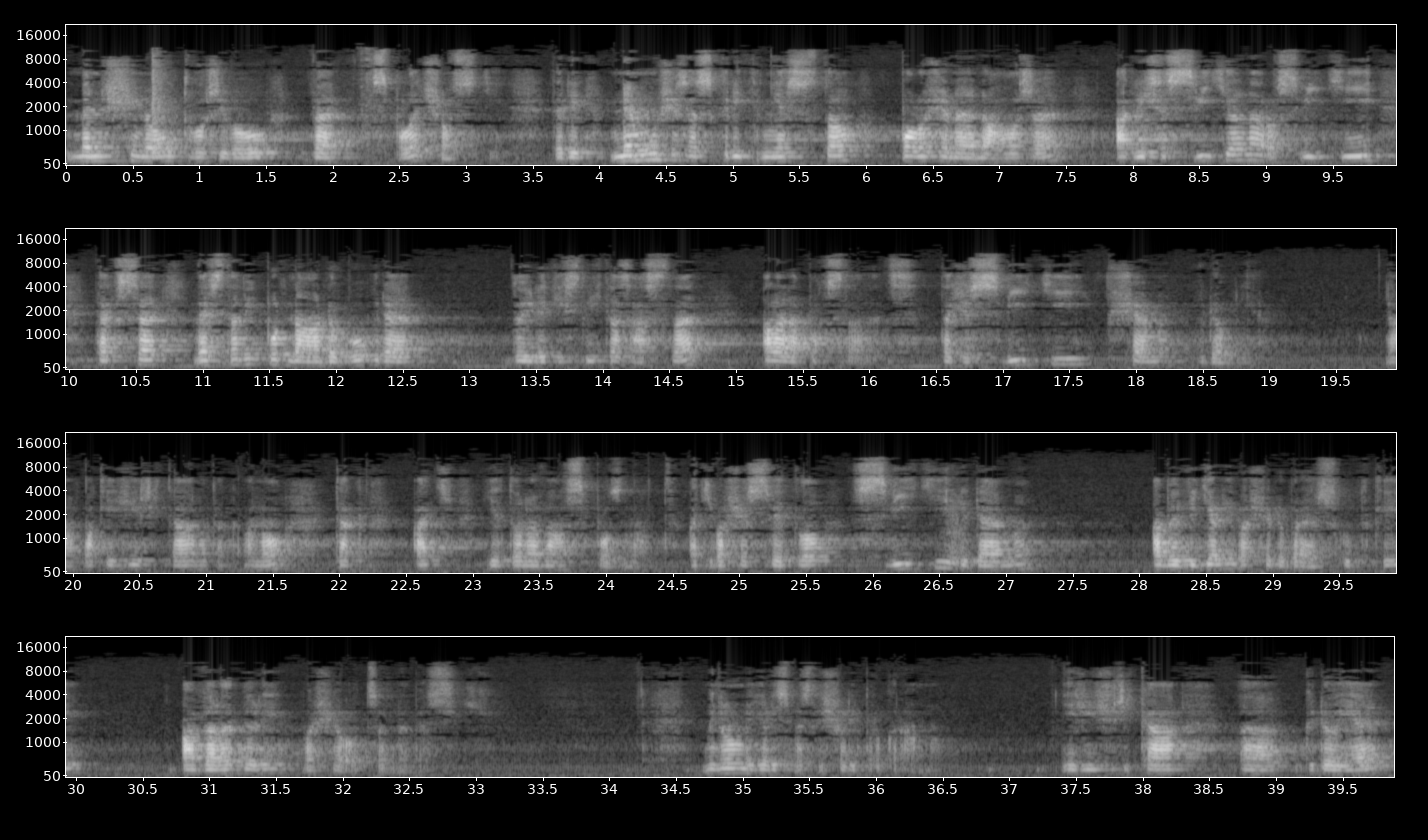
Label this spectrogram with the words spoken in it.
menšinou tvořivou ve společnosti. Tedy nemůže se skrýt město položené nahoře a když se svítilna rozsvítí, tak se nestaví pod nádobu, kde dojde kyslík a zhasne, ale na podstavec. Takže svítí všem v domě. No a pak Ježíš říká, no tak ano, tak ať je to na vás poznat. Ať vaše světlo svítí lidem, aby viděli vaše dobré skutky a velebili vašeho Otce v nebesích. Minulou neděli jsme slyšeli program. Ježíš říká, eh, kdo je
